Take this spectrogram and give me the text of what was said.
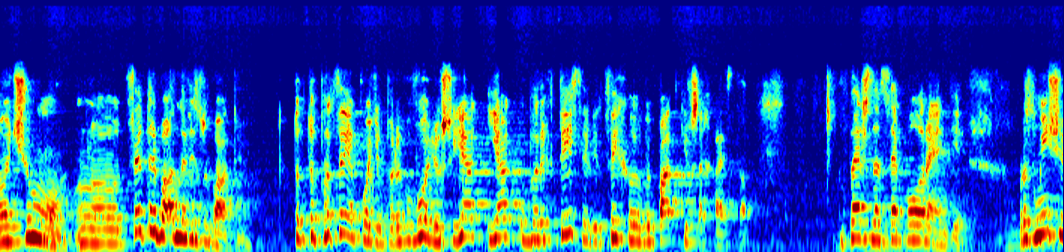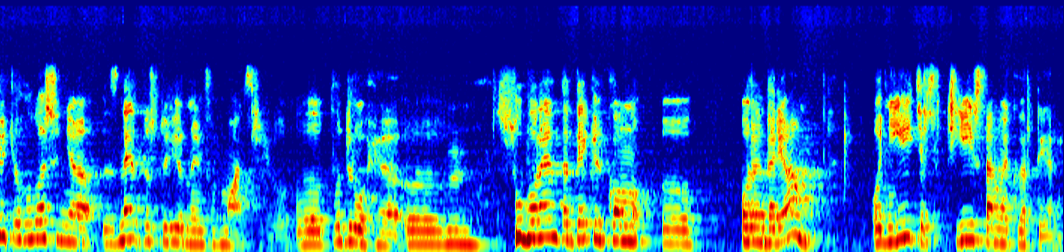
Е, Чому Е, це треба аналізувати? Тобто про це я потім переговорю, що як, як уберегтися від цих е, випадків шахрайства. Перш за все, по оренді розміщують оголошення з недостовірною інформацією. Е, По-друге, ем, суборенда декільком е, орендарям однієї тієї самої квартири.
